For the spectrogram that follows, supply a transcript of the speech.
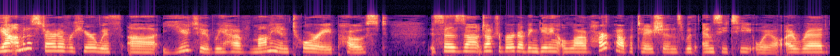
Yeah, I'm going to start over here with uh, YouTube. We have Mommy and Tori post It says, uh, Dr. Berg, I've been getting a lot of heart palpitations with MCT oil. I read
